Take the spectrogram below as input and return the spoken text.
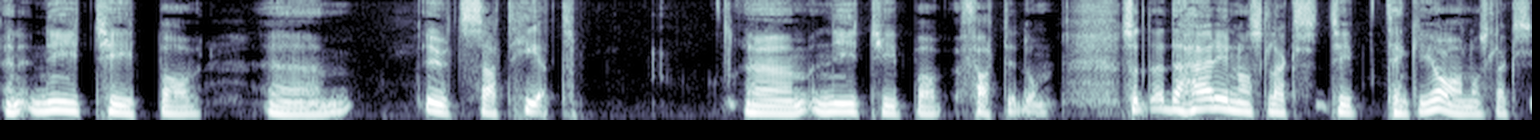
En ny typ av eh, utsatthet. Um, ny typ av fattigdom. Så det här är någon slags, typ, tänker jag, någon slags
